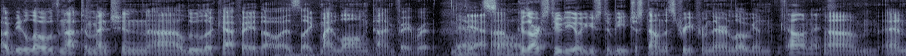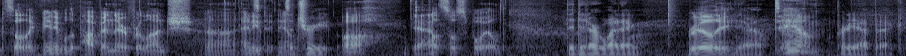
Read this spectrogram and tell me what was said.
I would be loath not to mention uh, Lula Cafe though as like my longtime favorite. Yeah, Yeah, it's because our studio used to be just down the street from there in Logan. Oh, nice. Um, and so like being able to pop in there for lunch, uh, any it's a treat. Oh, Yeah. felt so spoiled. They did our wedding. Really? Yeah. Damn. Pretty epic.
